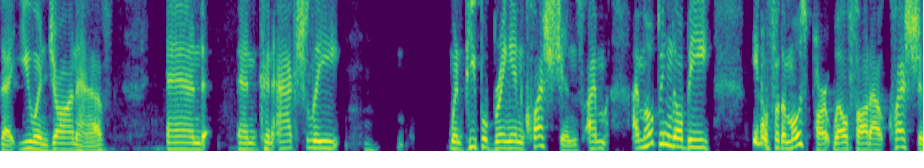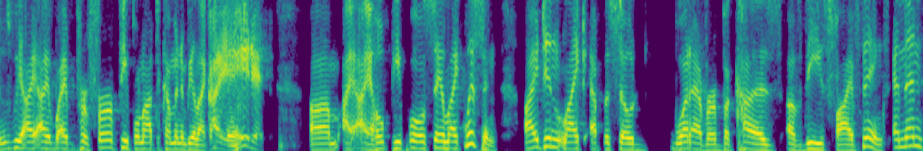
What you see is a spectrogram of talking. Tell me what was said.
that you and John have and and can actually when people bring in questions, I'm I'm hoping they'll be you know, for the most part, well thought out questions. We, I, I, I, prefer people not to come in and be like, I hate it. Um, I, I hope people will say like, listen, I didn't like episode whatever because of these five things, and then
